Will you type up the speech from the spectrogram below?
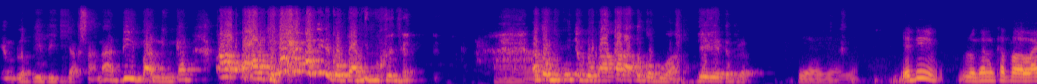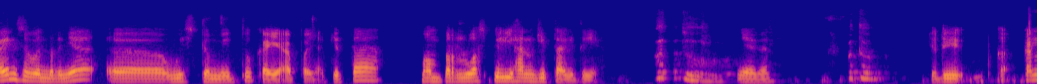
yang lebih bijaksana dibandingkan apa apa ini gue banting bukunya Ah. atau bukunya gue bakar atau gue buang gitu bro Iya, iya, iya. Jadi dengan kata lain sebenarnya eh, wisdom itu kayak apa ya? Kita memperluas pilihan kita gitu ya. betul Iya kan? betul Jadi ka- kan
